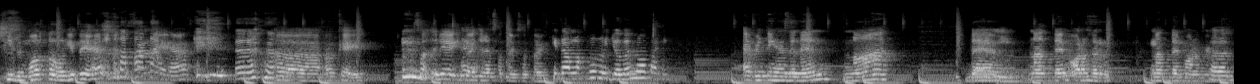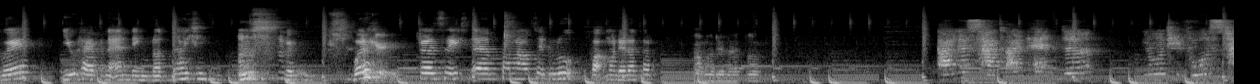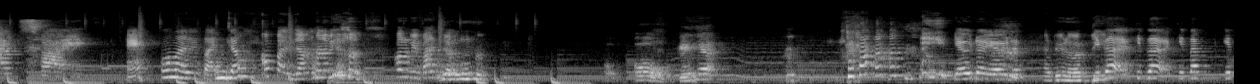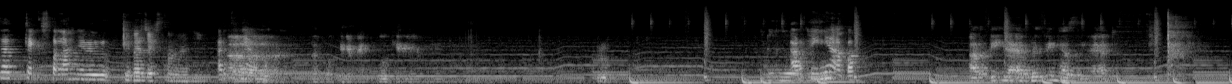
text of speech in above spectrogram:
She's immortal gitu ya. Sana ya. Uh, Oke. So, dia itu aja satu satu. Kita lock dulu jawaban lo apa nih? Everything has an end. Not them. Dying. Not them or her. Not them or her. Kalau gue, you have an ending not dying. Oke. Boleh translate uh, pronounce dulu Pak moderator. Pak moderator. Ein Ende, nur die Wurst hat zwei. Eh, kok malah lebih panjang? Kok panjang lebih? Kok lebih panjang? Oh, oh kayaknya ya udah ya udah. Aduh Nordi. Kita kita kita kita cek setengahnya dulu. kita cek setengahnya. Artinya apa? eh, gue kirim ya, gue kirim. Nordi. Artinya apa? Artinya everything has an end.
